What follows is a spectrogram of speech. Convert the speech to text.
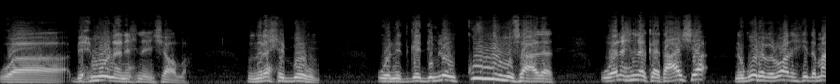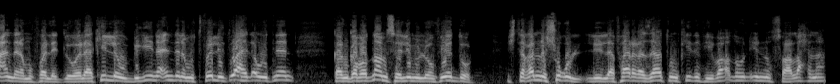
وبيحمونا نحن إن شاء الله ونرحب بهم ونتقدم لهم كل المساعدات. ونحن كتعشى نقولها بالواضح كده ما عندنا مفلت. ولكن لو بقينا عندنا متفلت واحد أو اثنين كان قبضناهم مسلمين لهم في يدهم. اشتغلنا شغل للأفارقة ذاتهم كده في بعضهم إنه صالحنا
